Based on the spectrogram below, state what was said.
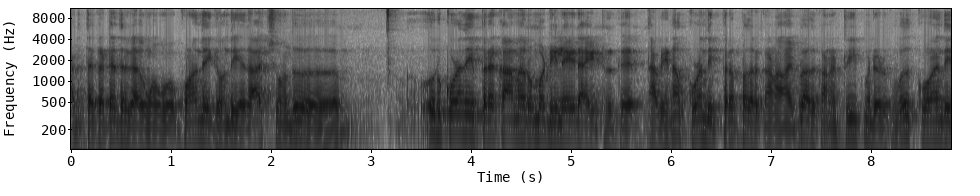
அடுத்த கட்டத்திற்கு அவங்க குழந்தைக்கு வந்து ஏதாச்சும் வந்து ஒரு குழந்தை பிறக்காமல் ரொம்ப டிலேட் ஆகிட்டு இருக்கு அப்படின்னா குழந்தை பிறப்பதற்கான வாய்ப்பில் அதுக்கான ட்ரீட்மெண்ட் எடுக்கும்போது குழந்தை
